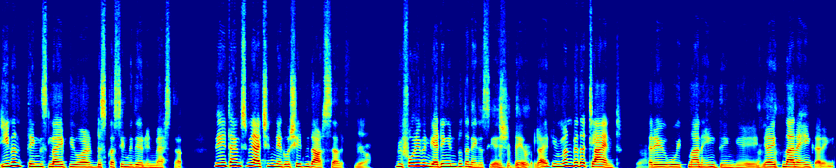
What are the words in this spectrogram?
even things like you are discussing with your investor, many times we actually negotiate with ourselves. Yeah Before even getting into the negotiation table, right? Even with a client. Yeah. अरे वो इतना नहीं देंगे या इतना नहीं करेंगे.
